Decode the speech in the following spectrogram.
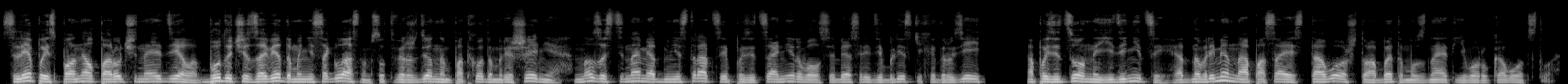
слепо исполнял порученное дело, будучи заведомо несогласным с утвержденным подходом решения, но за стенами администрации позиционировал себя среди близких и друзей оппозиционной единицей, одновременно опасаясь того, что об этом узнает его руководство.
